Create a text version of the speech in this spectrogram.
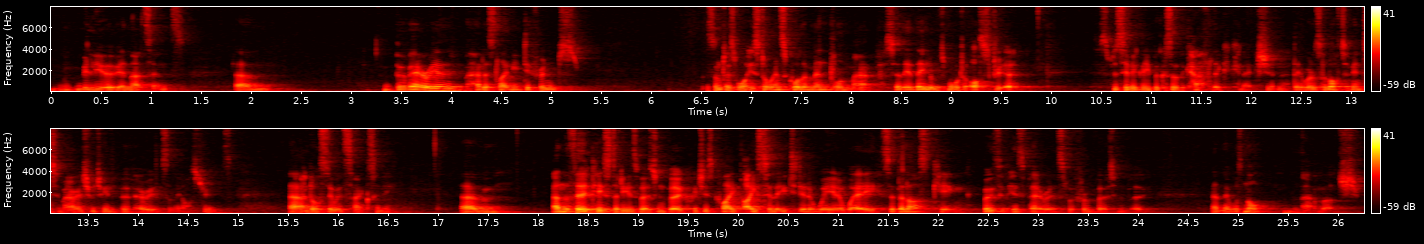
milieu in that sense. Um, Bavaria had a slightly different, sometimes what historians call a mental map. So they, they looked more to Austria, specifically because of the Catholic connection. There was a lot of intermarriage between the Bavarians and the Austrians, and also with Saxony. Um, and the third case study is Württemberg, which is quite isolated in a way. In a way, so the last king, both of his parents were from Württemberg, and there was not that much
